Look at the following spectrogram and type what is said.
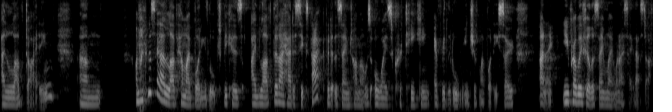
I love dieting. Um, I'm not going to say I love how my body looked because I loved that I had a six pack, but at the same time, I was always critiquing every little inch of my body. So I know you probably feel the same way when I say that stuff,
